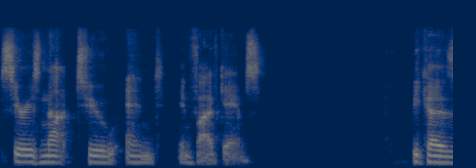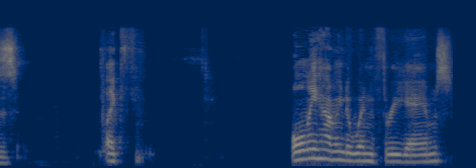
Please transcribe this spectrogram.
series not to end in five games. Because like only having to win three games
